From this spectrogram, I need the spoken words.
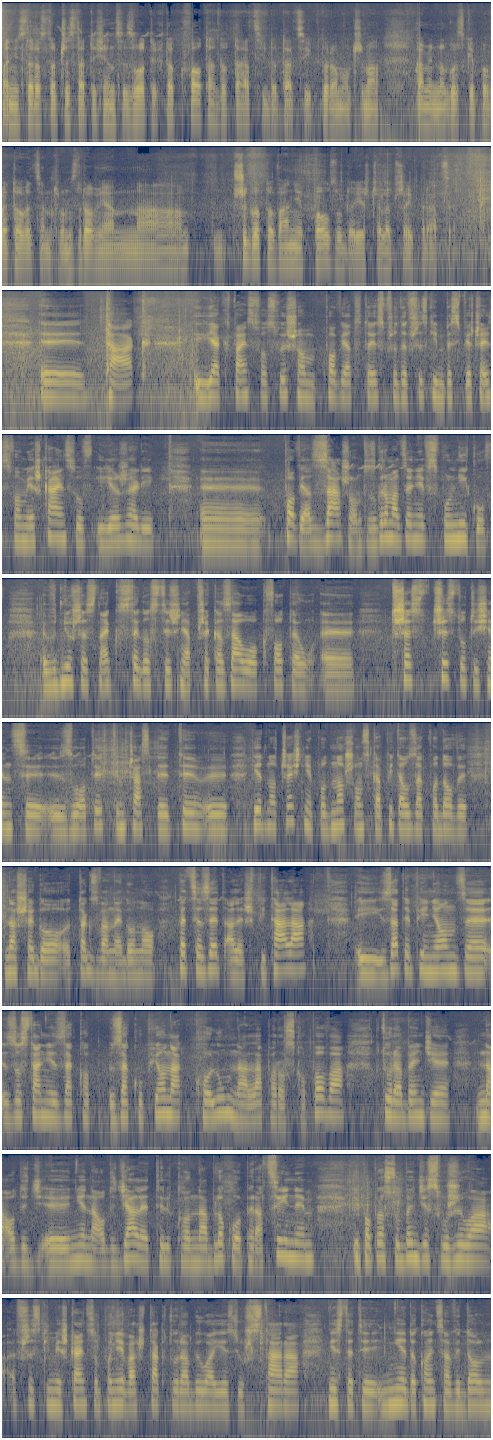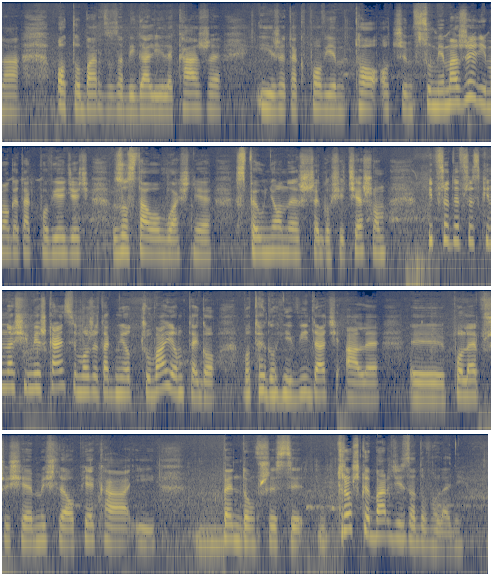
Pani starosto 300 tysięcy złotych to kwota dotacji, dotacji, którą otrzyma Kamiennogórskie Powiatowe Centrum Zdrowia na przygotowanie pozu do jeszcze lepszej pracy. Y, Tak, jak Państwo słyszą, powiat to jest przede wszystkim bezpieczeństwo mieszkańców i jeżeli y, powiat, zarząd, zgromadzenie wspólników w dniu 16 stycznia przekazało kwotę y, trzes- 300 tysięcy złotych, y, jednocześnie podnosząc kapitał zakładowy naszego tak zwanego no, PCZ, ale szpitala i za te pieniądze zostanie zakupiona kolumna laparoskopowa, która będzie na nie na oddziale, tylko na bloku operacyjnym i po prostu będzie służyła wszystkim mieszkańcom, ponieważ ta, która była, jest już stara, niestety nie do końca wydolna. O to bardzo zabiegali lekarze i że tak powiem, to o czym w sumie marzyli, mogę tak powiedzieć, zostało właśnie spełnione, z czego się cieszą. I przede wszystkim nasi mieszkańcy może tak nie odczuwają tego, bo tego nie widać, ale y, polepszy się, myślę, opieka i będą wszyscy troszkę bardziej zadowoleni.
